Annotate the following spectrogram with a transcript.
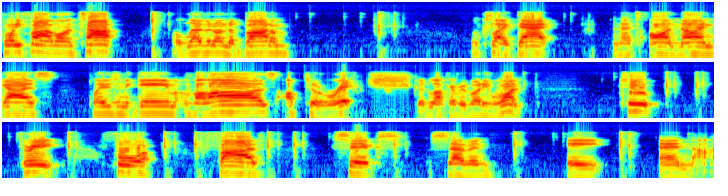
25 on top, 11 on the bottom. Looks like that. And that's on nine, guys. Plays in the game. Valaz up to Rich. Good luck, everybody. One, two, three, four, five, six, seven, eight, and nine.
